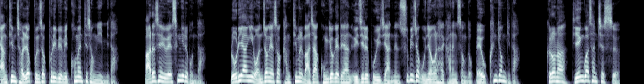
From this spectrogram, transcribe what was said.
양팀 전력 분석 프리뷰 및 코멘트 정리입니다. 마르세유의 승리를 본다. 로리앙이 원정에서 강팀을 맞아 공격에 대한 의지를 보이지 않는 수비적 운영을 할 가능성도 매우 큰 경기다. 그러나 디엥과 산체스,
